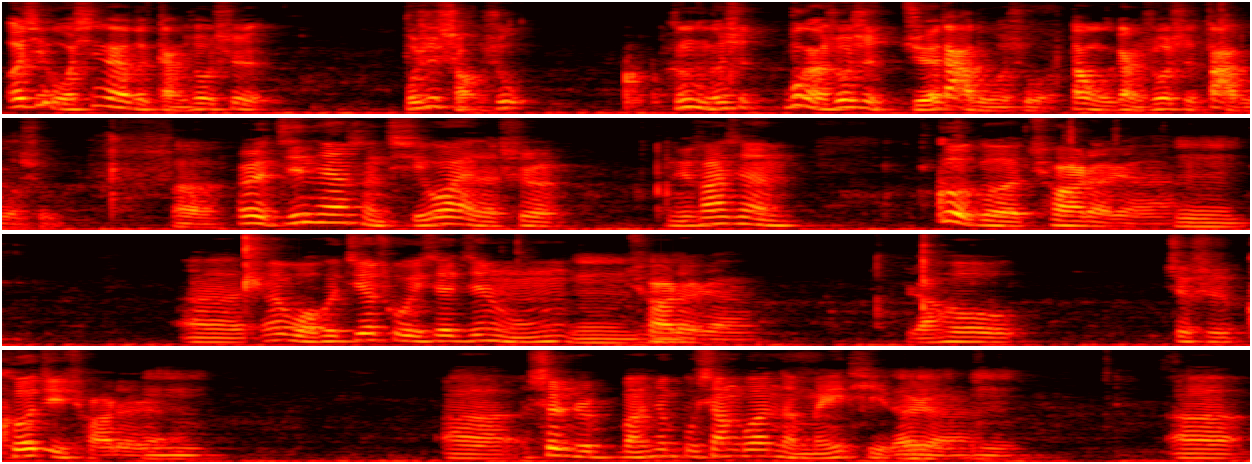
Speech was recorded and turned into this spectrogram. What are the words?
而且我现在的感受是，不是少数，很可能是不敢说是绝大多数，但我敢说是大多数。嗯而且今天很奇怪的是，你会发现各个圈儿的人，嗯呃，因为我会接触一些金融嗯圈儿的人，然后就是科技圈儿的人，嗯呃，甚至完全不相关的媒体的人，嗯呃，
